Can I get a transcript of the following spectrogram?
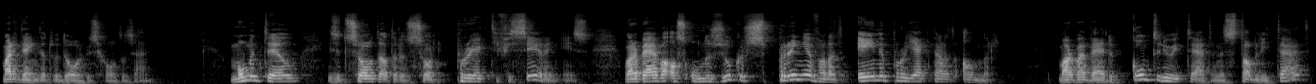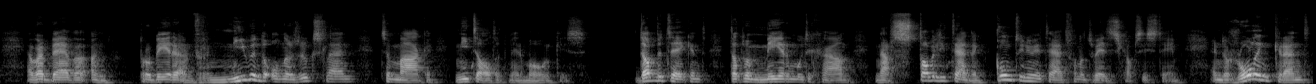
Maar ik denk dat we doorgeschoten zijn. Momenteel is het zo dat er een soort projectificering is, waarbij we als onderzoekers springen van het ene project naar het ander, maar waarbij de continuïteit en de stabiliteit en waarbij we een, proberen een vernieuwende onderzoekslijn te maken niet altijd meer mogelijk is. Dat betekent dat we meer moeten gaan naar stabiliteit en continuïteit van het wetenschapssysteem. En de rolling grant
